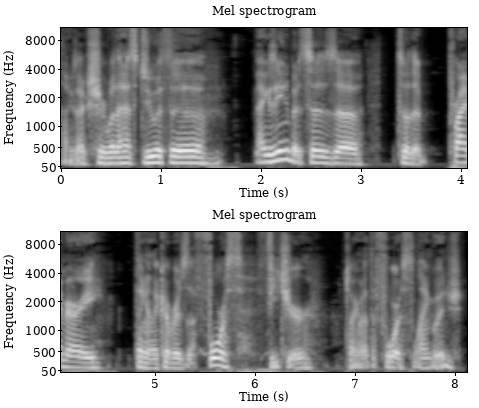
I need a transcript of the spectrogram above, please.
not exactly sure what that has to do with the magazine, but it says uh, so the primary thing on the cover is the Forth feature, talking about the Forth language.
